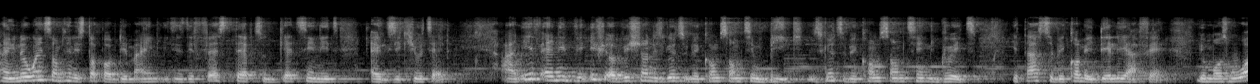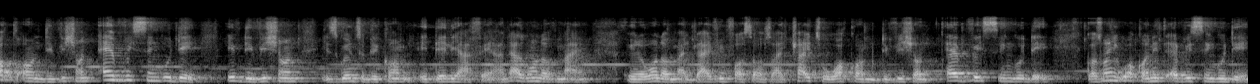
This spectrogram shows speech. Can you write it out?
and you know when something is top of the mind it is the first step to getting it executed and if any if your vision is going to become something big it's going to become something great it has to become a daily affair. You must work on the vision every single day if the vision is going to become a daily affair. And that's one of my you know one of my driving force also i try to work on the vision every single day. Because when you work on it every single day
